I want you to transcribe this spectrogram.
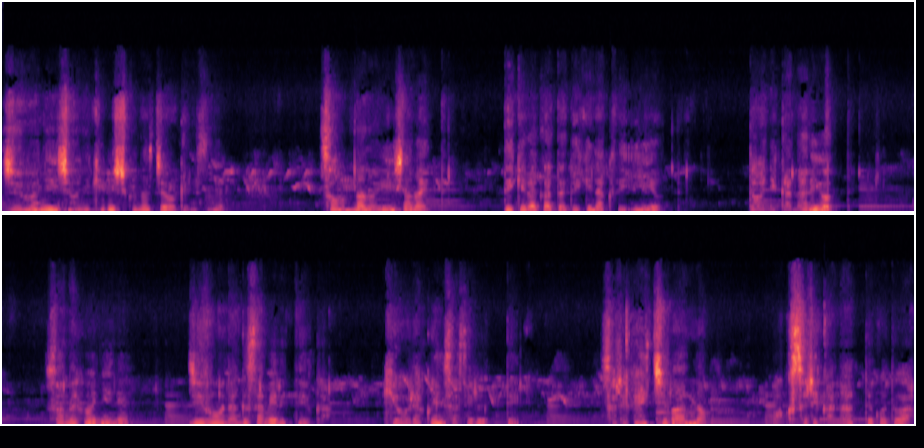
自分に異常に厳しくなっちゃうわけですね。そんなのいいじゃないって。できなかったらできなくていいよって。どうにかなるよって。そんな風にね、自分を慰めるっていうか、気を楽にさせるっていう。それが一番のお薬かなってことは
